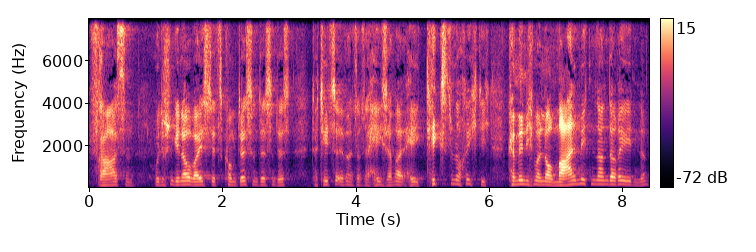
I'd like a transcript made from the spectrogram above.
Phrasen wo du schon genau weißt, jetzt kommt das und das und das, da tätst du irgendwann und sagst, hey, sag mal, hey, tickst du noch richtig? Können wir nicht mal normal miteinander reden? Ne?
